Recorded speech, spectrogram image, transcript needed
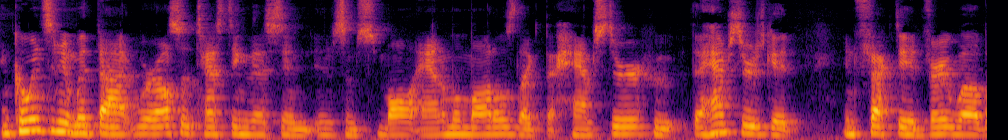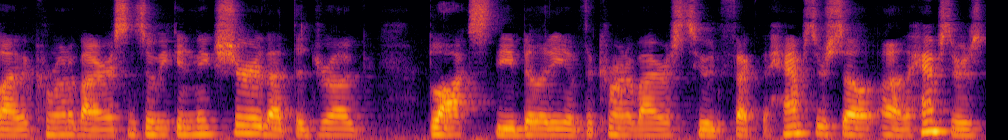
And coincident with that, we're also testing this in, in some small animal models like the hamster, who the hamsters get infected very well by the coronavirus. And so we can make sure that the drug blocks the ability of the coronavirus to infect the hamster cell, uh, the hamsters.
